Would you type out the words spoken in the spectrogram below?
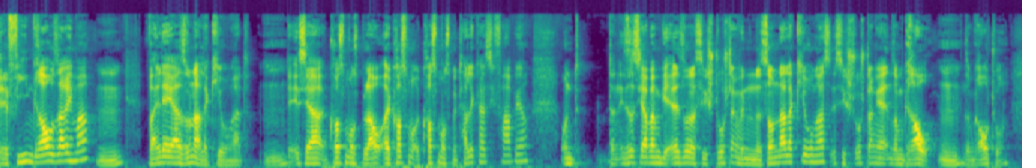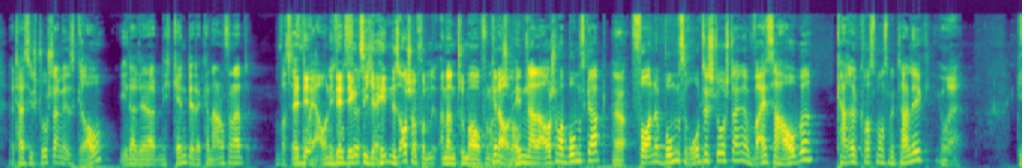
Delfingrau, sag ich mal, Mhm. weil der ja Sonderlackierung hat. Der ist ja Kosmos Blau, äh, Kosmos, Kosmos Metallic heißt die Farbe ja. Und dann ist es ja beim GL so, dass die Stoßstange, wenn du eine Sonderlackierung hast, ist die Stoßstange ja in so einem Grau, Mhm. in so einem Grauton. Das heißt, die Stoßstange ist grau. Jeder, der das nicht kennt, der da keine Ahnung von hat, was er Der, vorher auch nicht der wusste. denkt sich ja, hinten ist auch schon von anderen Trümmerhaufen Genau, hinten hat er auch schon mal Bums gehabt. Ja. Vorne Bums, rote Stoßstange, weiße Haube, Karre Kosmos Metallic. Junge,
